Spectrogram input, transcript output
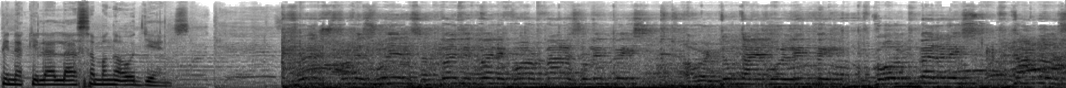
pinakilala sa mga audience. Fresh from his wins at 2024 Paris Olympics, our two-time Olympic gold medalist, Carlos.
